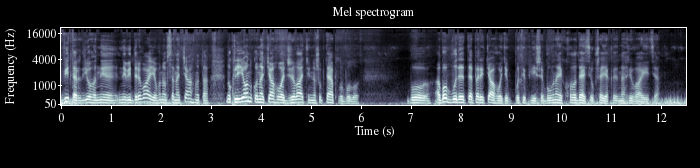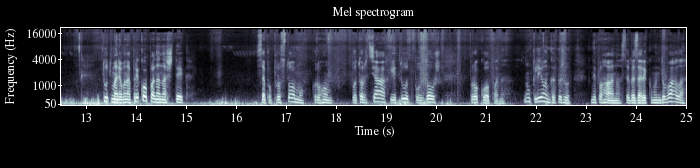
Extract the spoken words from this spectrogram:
Вітер його не, не відриває, воно все натягнуто. Ну, клійонку натягувати желательно, щоб тепло було. Бо, або будете перетягувати як потепліше, бо вона як холодець, взагалі як нагрівається. Тут в мене вона прикопана на штик. Все по-простому, кругом по торцях і тут повздовж прокопана. Ну, клійонка, кажу, непогано себе зарекомендувала.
